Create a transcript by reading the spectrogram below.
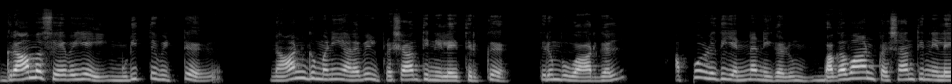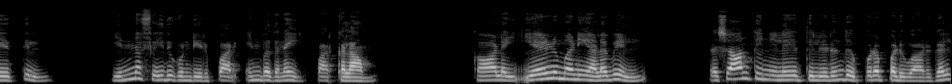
கிராம சேவையை முடித்துவிட்டு நான்கு மணி அளவில் பிரசாந்தி நிலையத்திற்கு திரும்புவார்கள். அப்பொழுது என்ன நிகழும்? பகவான் பிரசாந்தி நிலையத்தில் என்ன செய்து கொண்டிருப்பார் என்பதனை பார்க்கலாம். காலை ஏழு மணி அளவில் பிரசாந்தி நிலையத்திலிருந்து புறப்படுவார்கள்.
